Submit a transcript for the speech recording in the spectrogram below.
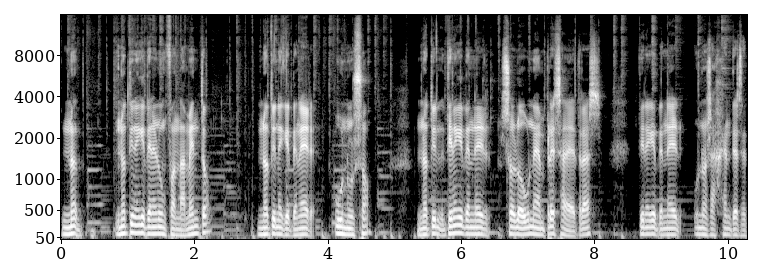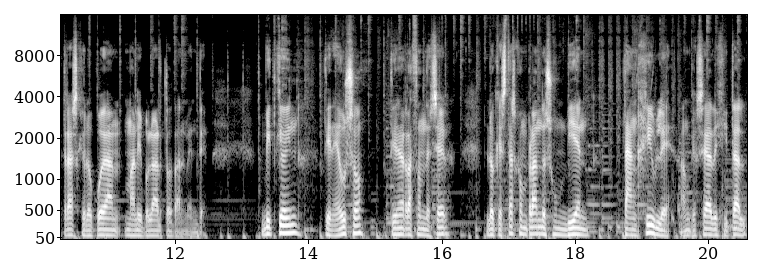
no, no tiene que tener un fundamento, no tiene que tener un uso, no tiene, tiene que tener solo una empresa detrás, tiene que tener unos agentes detrás que lo puedan manipular totalmente. Bitcoin tiene uso, tiene razón de ser, lo que estás comprando es un bien tangible, aunque sea digital,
